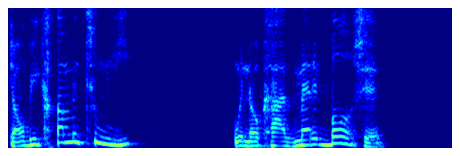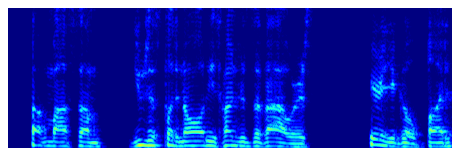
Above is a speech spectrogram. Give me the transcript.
Don't be coming to me with no cosmetic bullshit. Talking about some you just put in all these hundreds of hours. Here you go, bud.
